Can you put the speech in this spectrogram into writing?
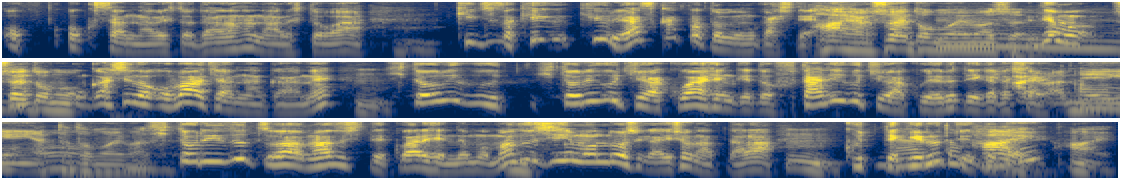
お奥さんになる人旦那さんになる人は、き実は給給料安かったと思う昔で。はいはいそうやと思います。でも、そうやと思う。昔のおばあちゃんなんかはね、一人ぐ一人口は食わへんけど二人口は食えるって言い方したよ名言やったと思います。一人ずつは貧しくて食われへんでも貧しい者同士が一緒になったら、ん食っていけるっていうことで、はいはい。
